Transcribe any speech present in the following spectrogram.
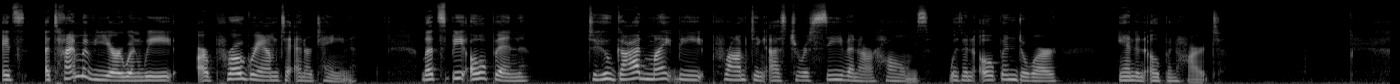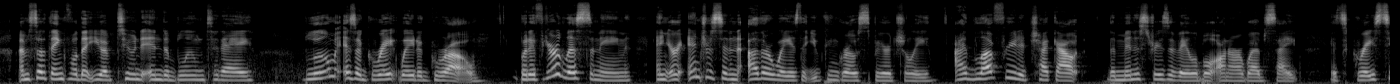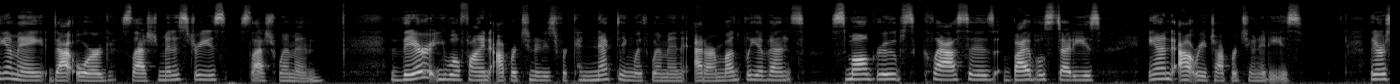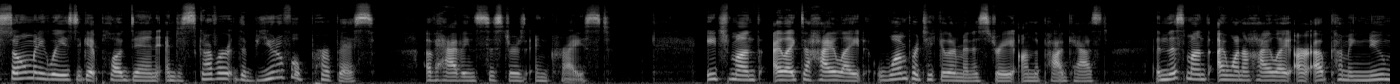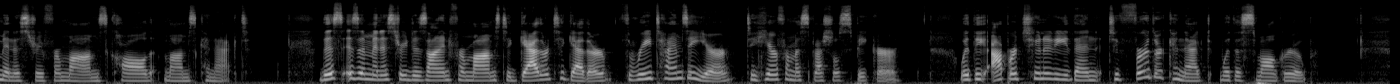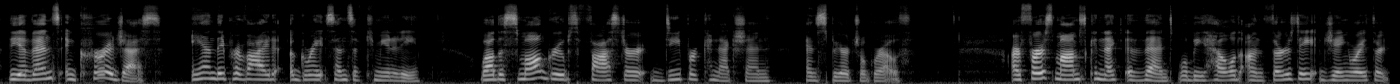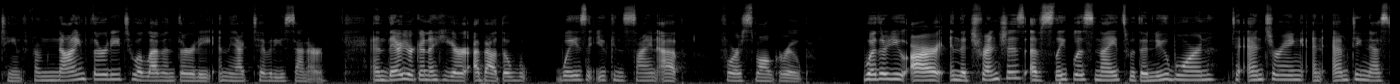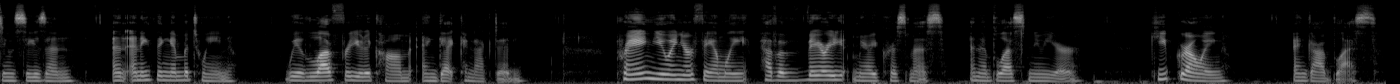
It's a time of year when we are programmed to entertain. Let's be open to who God might be prompting us to receive in our homes with an open door and an open heart. I'm so thankful that you have tuned into Bloom today. Bloom is a great way to grow. But if you're listening and you're interested in other ways that you can grow spiritually, I'd love for you to check out the ministries available on our website. It's gracecma.org slash ministries slash women. There, you will find opportunities for connecting with women at our monthly events, small groups, classes, Bible studies, and outreach opportunities. There are so many ways to get plugged in and discover the beautiful purpose of having sisters in Christ. Each month, I like to highlight one particular ministry on the podcast. And this month, I want to highlight our upcoming new ministry for moms called Moms Connect. This is a ministry designed for moms to gather together three times a year to hear from a special speaker, with the opportunity then to further connect with a small group. The events encourage us and they provide a great sense of community, while the small groups foster deeper connection and spiritual growth. Our first Moms Connect event will be held on Thursday, January 13th from 9:30 to 11:30 in the Activity Center. And there you're going to hear about the w- ways that you can sign up for a small group. Whether you are in the trenches of sleepless nights with a newborn to entering an empty nesting season and anything in between, we'd love for you to come and get connected. Praying you and your family have a very Merry Christmas and a blessed New Year. Keep growing, and God bless.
